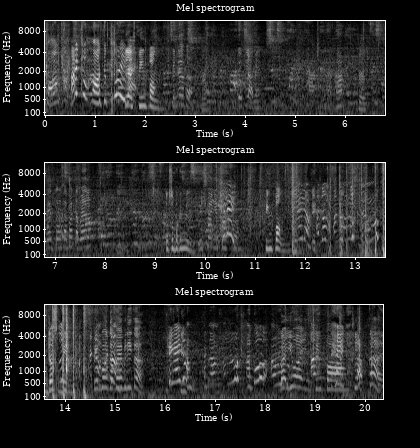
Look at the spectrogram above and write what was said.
Pong. I don't know how to play Yes, that. ping pong. Senda ke? Untuk kelab eh? Ha? Hmm. Dan untuk sampai tak payah lah. Untuk sebelah kena. Which one you Hey, prefer? Ping pong. hey Adam, Eh. Adam, Adam, look, look. Dustbin. Ping pong tak payah beli ke? Hey Adam, Adam, look, I go. I want But to- you are in Uh, ping pong hey. club kan?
